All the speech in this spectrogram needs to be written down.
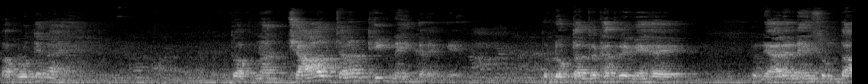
तो आप रोते ना है। तो अपना चाल चलन ठीक नहीं करेंगे। तो लोकतंत्र खतरे में है तो न्यायालय नहीं सुनता,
